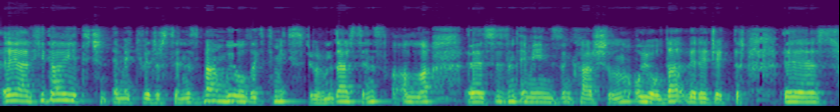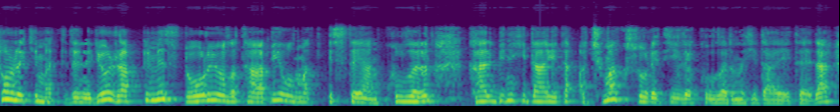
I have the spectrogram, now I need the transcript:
Eğer hidayet için emek verirseniz ben bu yolda gitmek istiyorum derseniz Allah sizin emeğinizin karşılığını o yolda verecektir. Sonraki maddede ne diyor? Rabbimiz doğru yola tabi olmak isteyen kulların kalbini hidayete açmak suretiyle kullarını hidayete eder.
